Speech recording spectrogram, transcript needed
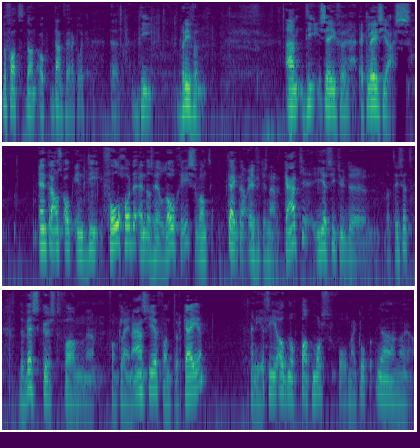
bevat dan ook daadwerkelijk uh, die brieven aan die zeven ecclesia's. En trouwens ook in die volgorde, en dat is heel logisch, want kijk nou eventjes naar het kaartje. Hier ziet u de, wat is het? De westkust van, uh, van Klein-Azië, van Turkije. En hier zie je ook nog Patmos. Volgens mij klopt dat. Ja, nou ja.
